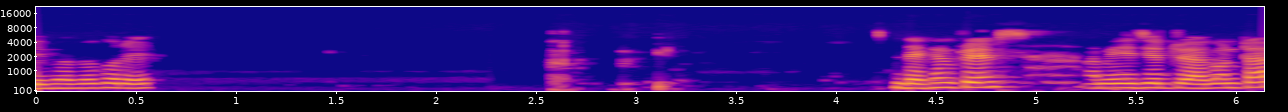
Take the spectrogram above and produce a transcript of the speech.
এইভাবে করে। দেখেন ফ্রেন্ডস আমি এই যে ড্রাগনটা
